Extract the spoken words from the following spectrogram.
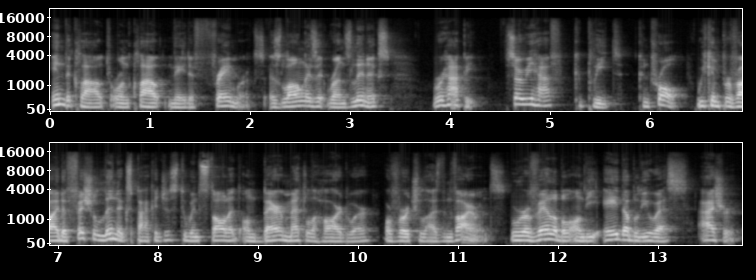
in the cloud, or on cloud native frameworks. As long as it runs Linux, we're happy. So we have complete control. We can provide official Linux packages to install it on bare metal hardware or virtualized environments. We're available on the AWS, Azure,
